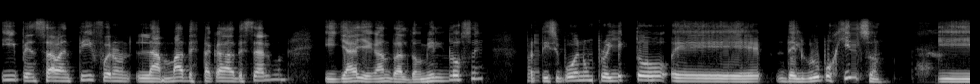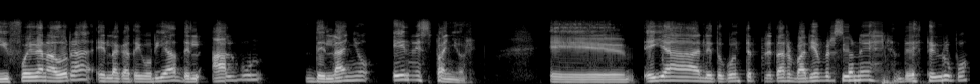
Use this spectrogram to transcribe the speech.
y Pensaba en ti fueron las más destacadas de ese álbum y ya llegando al 2012 participó en un proyecto eh, del grupo Hilson y fue ganadora en la categoría del álbum del año en español. Eh, ella le tocó interpretar varias versiones de este grupo,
